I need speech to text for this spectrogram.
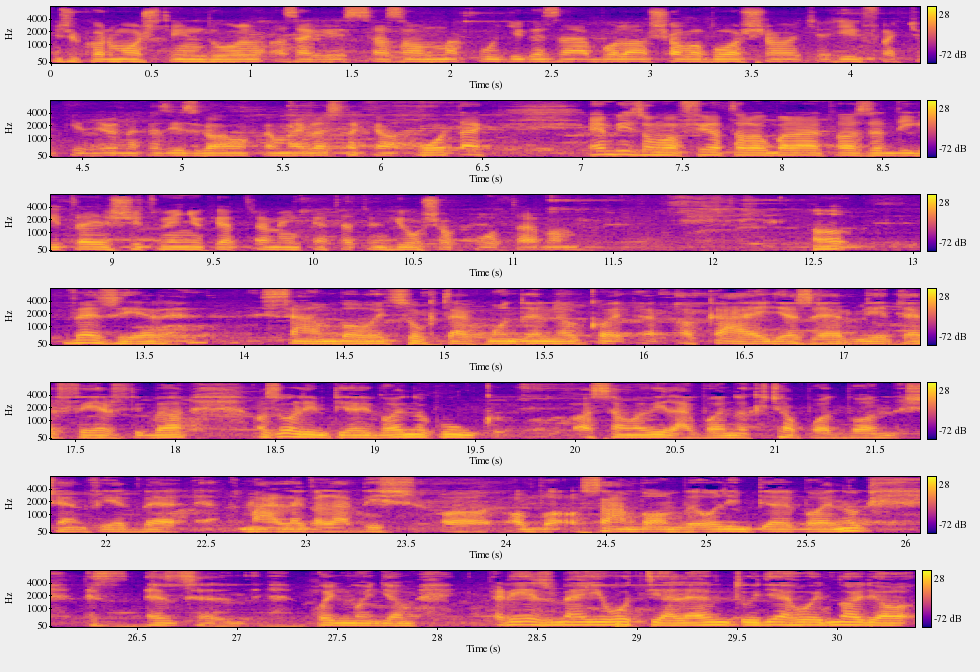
és akkor most indul az egész szezonnak úgy igazából a sava borsa, hogyha hívhatjuk így, jönnek az izgalmak, meg lesznek a kvóták. Én bízom a fiatalokban látva az eddigi teljesítményüket, reménykedhetünk jó sok kvótában. A vezér számba, hogy szokták mondani a K1 ezer méter férfiba. Az olimpiai bajnokunk azt hiszem a világbajnoki csapatban sem fér be, már legalábbis a, abba a számban be olimpiai bajnok. Ez, ez, hogy mondjam, részben jót jelent, ugye, hogy nagy a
